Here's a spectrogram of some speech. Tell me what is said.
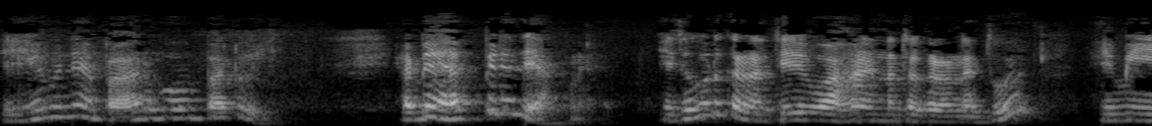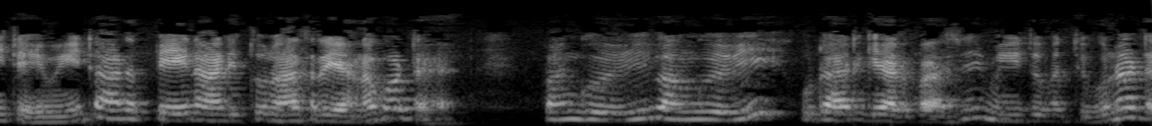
එහෙම නෑ පාර බොම් පටුයි. හැබැයි හැප්පෙන දෙයක් නෑ. එතකොට කරන්නේ තේ වාහන නැතර කරන්නේ නැතුව හිමීට හිමීට අර පේන අඩි 3 4 යනකොට වංගු වෙවි වංගු වෙවි උඩහට ගියාට පස්සේ මීදුම තිබුණාට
